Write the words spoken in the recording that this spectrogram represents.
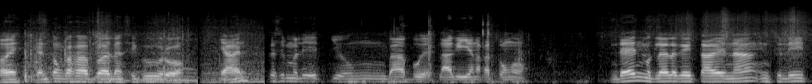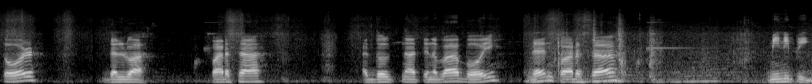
Okay, gantong kahaba lang siguro. Yan. Kasi maliit yung baboy at lagi yan nakatungo. And then, maglalagay tayo ng insulator. Dalawa. Para sa adult natin na baboy. Then, para sa mini pig.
